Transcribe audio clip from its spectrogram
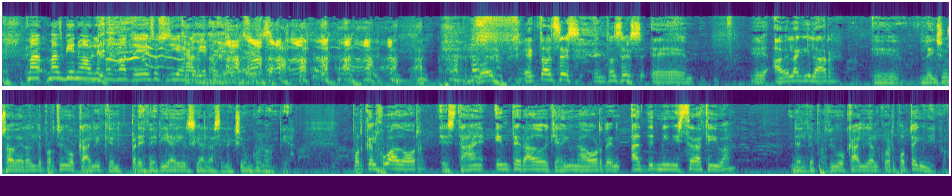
Más, más bien no hablemos más de eso, sí, Javier. por favor. Bueno, entonces, entonces eh, eh, Abel Aguilar eh, le hizo saber al Deportivo Cali que él prefería irse a la selección Colombia. Porque el jugador está enterado de que hay una orden administrativa del Deportivo Cali al cuerpo técnico.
